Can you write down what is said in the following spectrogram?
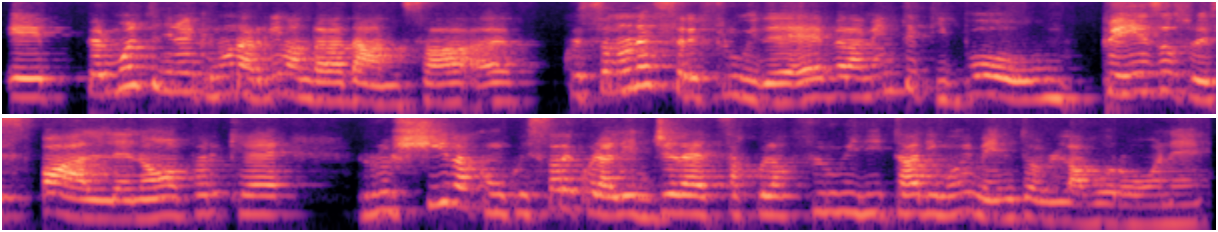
e per molti di noi che non arrivano dalla danza, eh, questo non essere fluide è veramente tipo un peso sulle spalle, no? Perché riuscire a conquistare quella leggerezza, quella fluidità di movimento è un lavorone.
